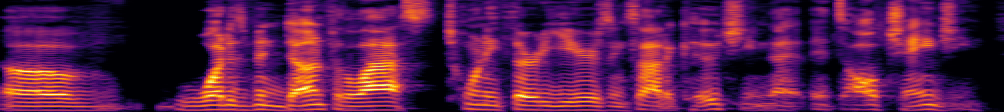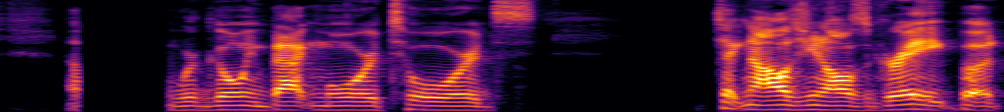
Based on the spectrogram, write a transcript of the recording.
of what has been done for the last 20 30 years inside of coaching that it's all changing uh, we're going back more towards technology and all is great but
